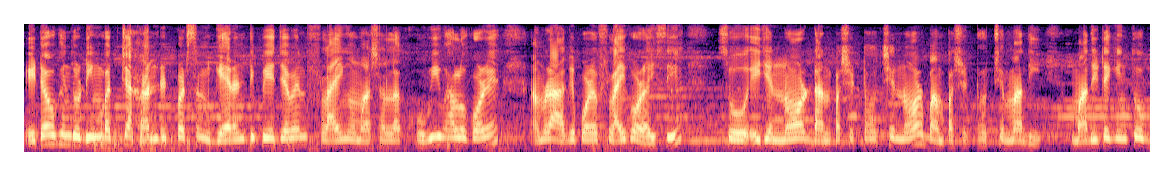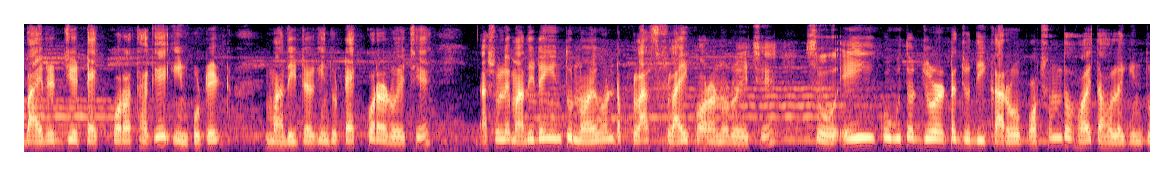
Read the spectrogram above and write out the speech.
এটাও কিন্তু ডিম বাচ্চা হান্ড্রেড পার্সেন্ট গ্যারান্টি পেয়ে যাবেন। ফ্লাইংও মাসাল্লাহ খুবই ভালো করে। আমরা আগে পরে ফ্লাই করাইছি। সো এই যে নর, ডান পাশেরটা হচ্ছে নর, বাম পাশেরটা হচ্ছে মাদি। মাদিটা কিন্তু বাইরের যে ট্যাগ করা থাকে ইম্পোর্টেড মাদিটার কিন্তু ট্যাগ করা রয়েছে। আসলে মাদিটা কিন্তু নয় ঘণ্টা প্লাস ফ্লাই করানো রয়েছে। সো এই কবুতর জোড়াটা যদি কারও পছন্দ হয়, তাহলে কিন্তু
